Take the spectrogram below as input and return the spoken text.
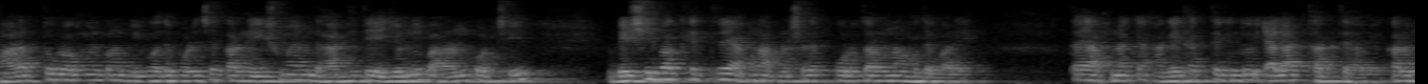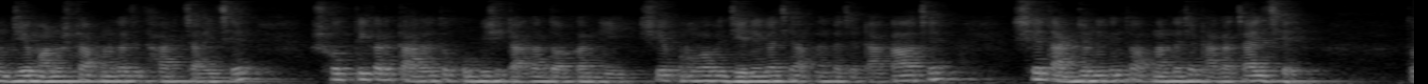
মারাত্মক রকমের কোনো বিপদে পড়েছে, কারণ এই সময় আমি ধার দিতে এই জন্যই বারণ করছি, বেশিরভাগ ক্ষেত্রে এখন আপনার সাথে প্রতারণা হতে পারে। তাই আপনাকে আগে থাকতে কিন্তু অ্যালার্ট থাকতে হবে, কারণ যে মানুষটা আপনার কাছে ধার চাইছে, সত্যিকারে তার হয়তো খুব বেশি টাকার দরকার নেই। সে কোনোভাবে জেনে গেছে আপনার কাছে টাকা আছে সে তার জন্য কিন্তু আপনার কাছে টাকা চাইছে। তো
